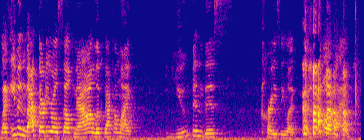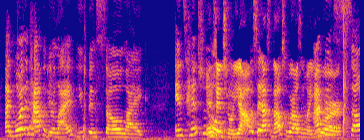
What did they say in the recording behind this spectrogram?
Like even my thirty year old self now, I look back, I'm like, you've been this crazy like, like your whole life. Like more than half of your life, you've been so like intentional. Intentional, yeah. I would say that's that's where I was thinking. Like I've you are. been so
